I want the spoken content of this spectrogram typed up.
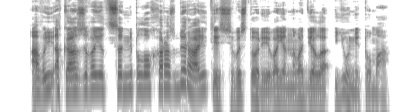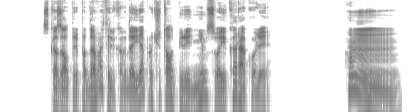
— А вы, оказывается, неплохо разбираетесь в истории военного дела Юнитума, — сказал преподаватель, когда я прочитал перед ним свои каракули. — Хм,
